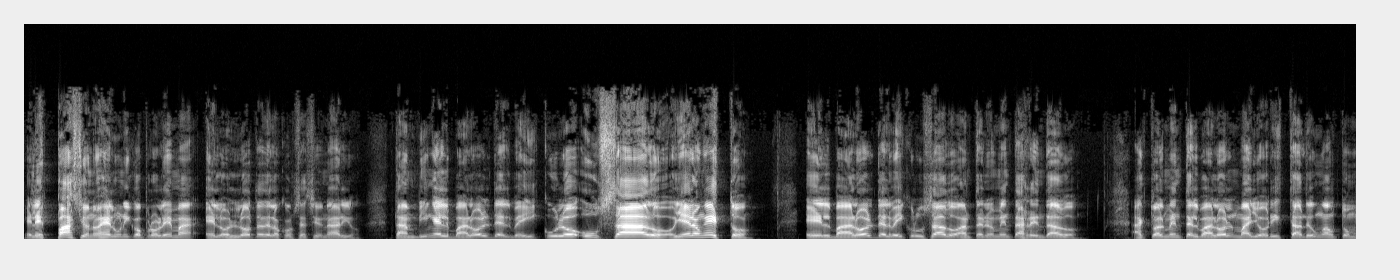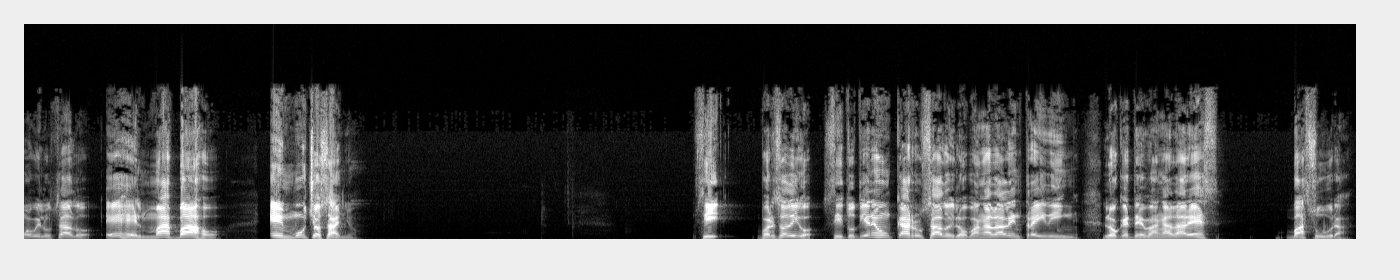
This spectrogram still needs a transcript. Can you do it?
El espacio no es el único problema en los lotes de los concesionarios. También el valor del vehículo usado. ¿Oyeron esto? El valor del vehículo usado anteriormente arrendado. Actualmente el valor mayorista de un automóvil usado es el más bajo en muchos años. Sí, por eso digo, si tú tienes un carro usado y lo van a dar en trading, lo que te van a dar es basura.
